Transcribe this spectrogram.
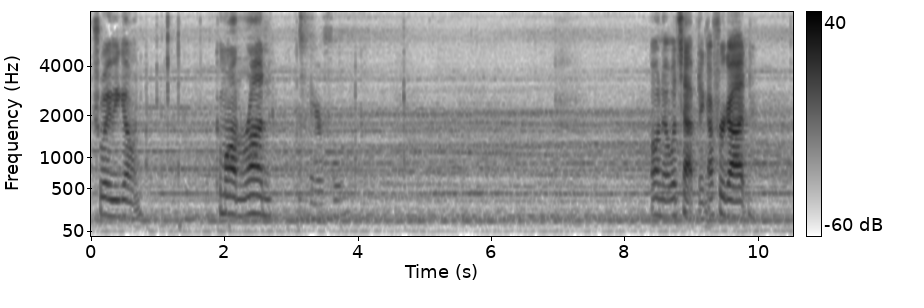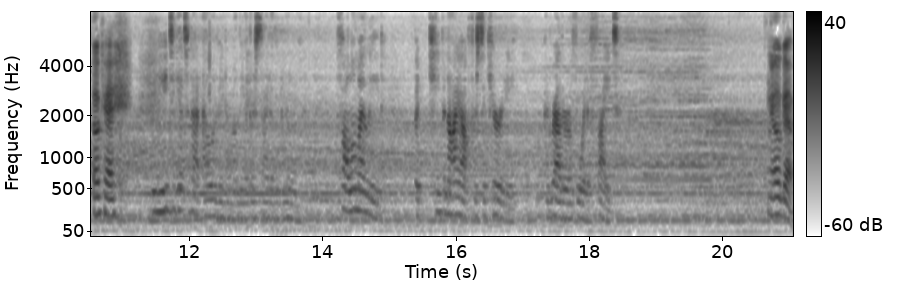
Which way are we going? Come on, run. Careful. Oh no, what's happening? I forgot. Okay. We need to get to that elevator on the other side of the room. Follow my lead, but keep an eye out for security. I'd rather avoid a fight. Okay.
